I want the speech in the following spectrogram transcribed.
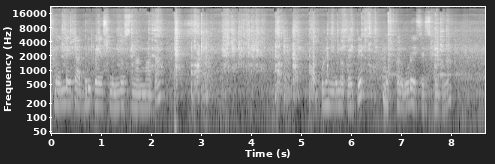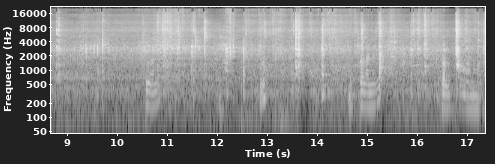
స్మెల్ అయితే అదిరిపోయే స్మెల్ వస్తుంది అనమాట ఇప్పుడు ఇందులోకి అయితే ముక్కలు కూడా వేసేసుకుంటున్నా. చూడండి. ఇప్పుడు ముక్కలు అనేది కలుపుతున్నాను అనమాట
